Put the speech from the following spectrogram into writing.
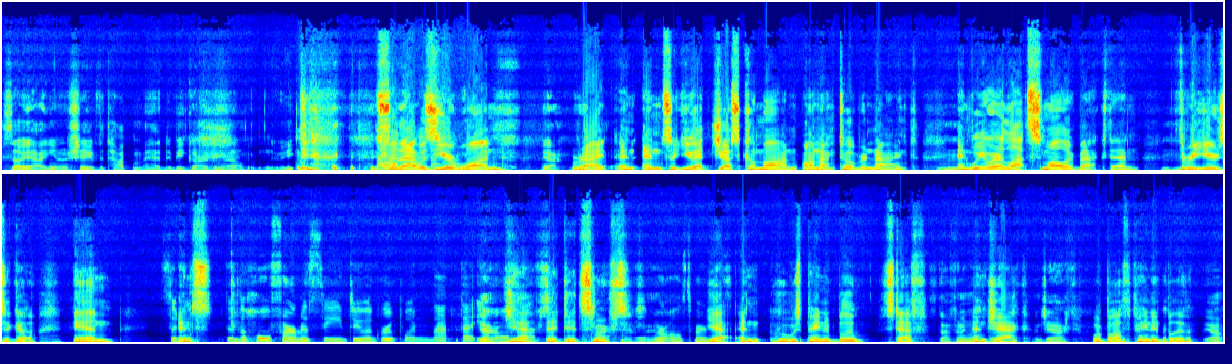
So yeah, you know, shave the top of my head to be Gargamel. so that was year one, Yeah, right? And and so you had just come on on October 9th, Mm-hmm. and we were a lot smaller back then, three years ago. And So And did, s- did the whole pharmacy do a group one that, that Yeah. year? yeah, Smurfs? they did Smurfs. We're all Smurfs. Yeah, and who was painted blue? Steph. Steph Stephanie and blue. Jack and Jack. were both painted blue, Yeah.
